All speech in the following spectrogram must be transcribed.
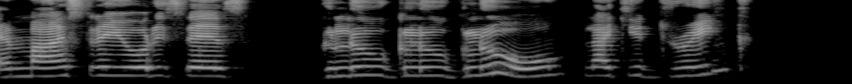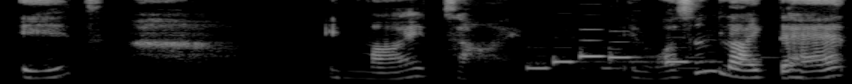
And Maestra Yuri says, glue, glue, glue, like you drink it. In my time, it wasn't like that.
